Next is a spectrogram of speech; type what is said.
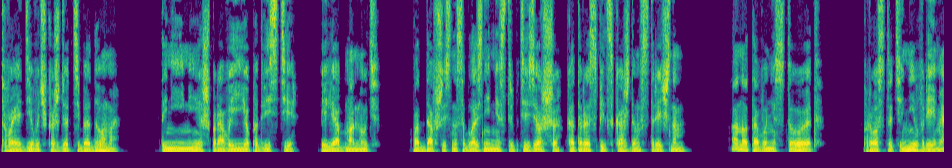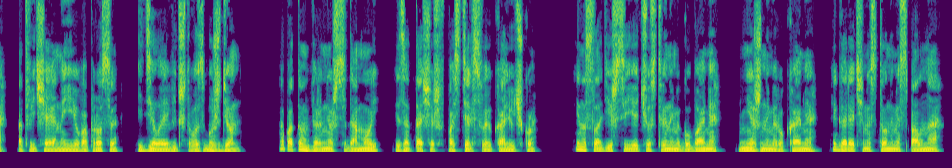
твоя девочка ждет тебя дома. Ты не имеешь права ее подвести или обмануть, поддавшись на соблазнение стриптизерши, которая спит с каждым встречным. Оно того не стоит. Просто тяни время, отвечая на ее вопросы и делая вид, что возбужден. А потом вернешься домой и затащишь в постель свою колючку. И насладишься ее чувственными губами, нежными руками и горячими стонами сполна.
